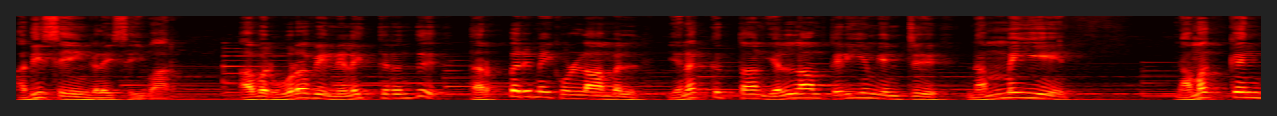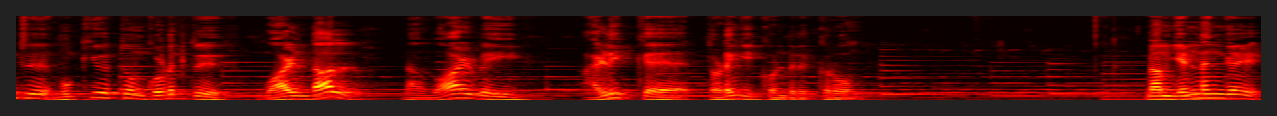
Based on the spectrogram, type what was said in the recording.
அதிசயங்களை செய்வார். அவர் உறவில் நிலைத்திருந்து தற்பெருமை கொள்ளாமல் எனக்குத்தான் எல்லாம் தெரியும் என்று நம்மையே நமக்கென்று முக்கியத்துவம் கொடுத்து வாழ்ந்தால் நம் வாழ்வை அழிக்க தொடங்கிக் கொண்டிருக்கிறோம். நம் எண்ணங்கள்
